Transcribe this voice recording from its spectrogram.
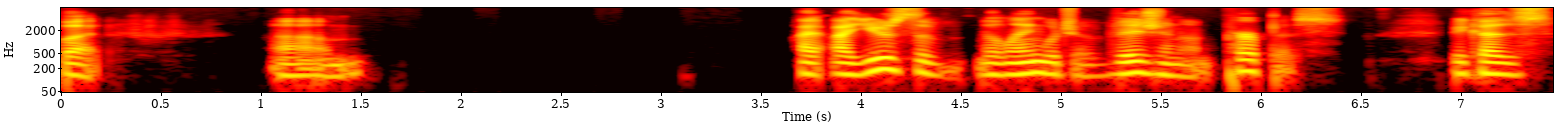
but um, I, I use the, the language of vision on purpose because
